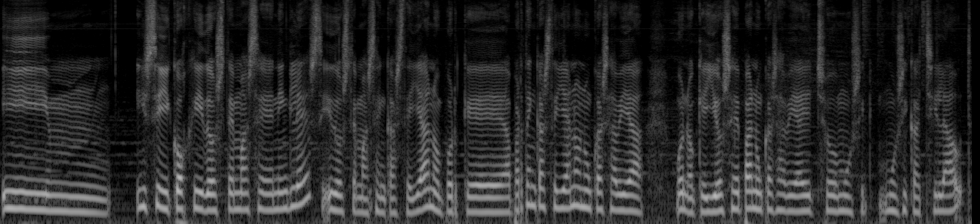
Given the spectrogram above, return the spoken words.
Y, mm, y sí, cogí dos temas en inglés y dos temas en castellano, porque aparte en castellano nunca se había, bueno, que yo sepa, nunca se había hecho música chill out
